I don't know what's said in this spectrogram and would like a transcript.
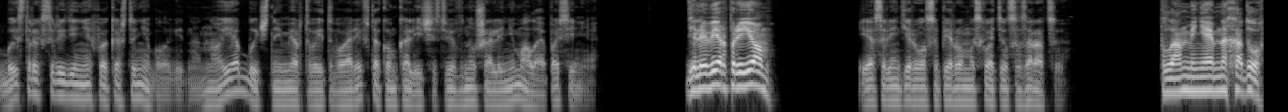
Быстрых среди них пока что не было видно, но и обычные мертвые твари в таком количестве внушали немалое опасение. «Деливер, прием! Я сориентировался первым и схватился за рацию. «План меняем на ходу.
